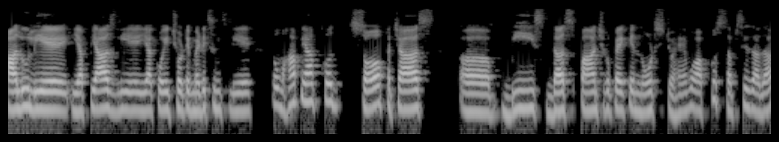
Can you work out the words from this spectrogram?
आलू लिए या प्याज लिए या कोई छोटे मेडिसिन लिए तो वहाँ पे आपको सौ पचास बीस दस पाँच रुपए के नोट्स जो हैं वो आपको सबसे ज़्यादा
